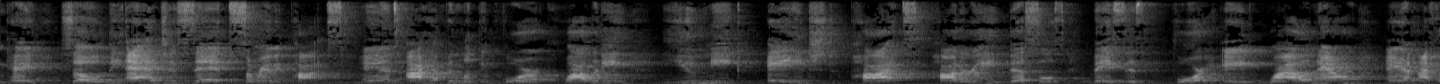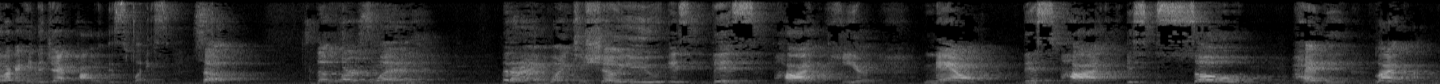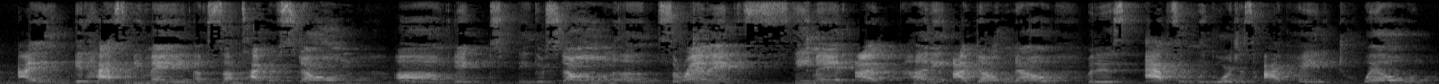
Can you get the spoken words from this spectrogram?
okay? So the ad just said ceramic pots, and I have been looking for quality, unique, aged pots, pottery, vessels, vases for a while now, and I feel like I hit the jackpot with this place. So, the first one that I am going to show you is this pot here. Now, this pot is so heavy. Like, I, it has to be made of some type of stone, Um, it's either stone, uh, ceramic, cement, I, honey, I don't know, but it is absolutely gorgeous. I paid $12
